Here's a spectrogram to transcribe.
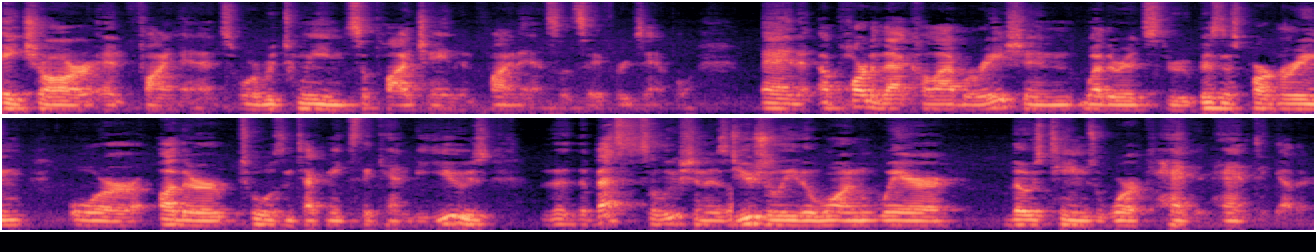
HR and finance or between supply chain and finance, let's say, for example. And a part of that collaboration, whether it's through business partnering or other tools and techniques that can be used, the, the best solution is usually the one where those teams work hand in hand together.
